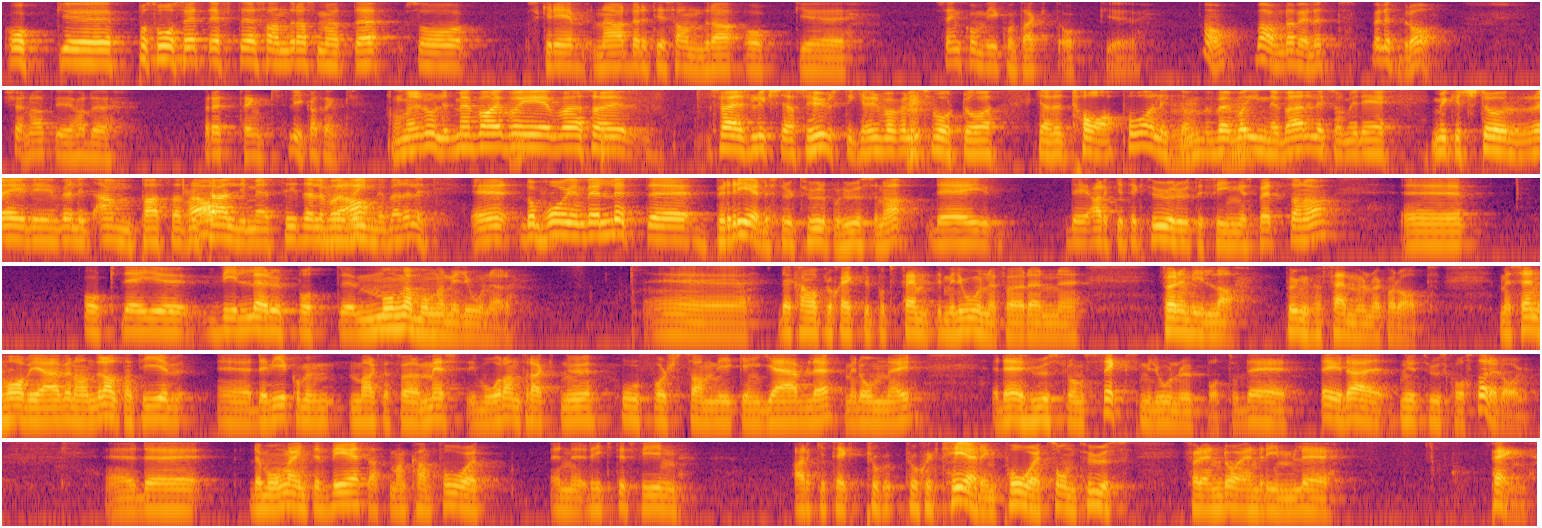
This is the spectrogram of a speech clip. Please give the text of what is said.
Och eh, på så sätt efter Sandras möte så skrev Nader till Sandra och eh, sen kom vi i kontakt och eh, ja, boundade väldigt, väldigt bra. Känner att vi hade rätt tänk, lika tänk. Men roligt. Men vad, vad är vad, alltså, Sveriges lyxigaste hus? Det kan ju vara väldigt svårt att kanske ta på liksom. Mm, vad, vad innebär det liksom? Är det mycket större? Är det väldigt anpassat Ja. detaljmässigt? Eller vad, Ja. vad innebär det liksom? Eh, de har ju en väldigt eh, bred struktur på husen. Det är, det är arkitektur ut i fingerspetsarna. Eh, och det är ju villor uppåt eh, många, många miljoner. Eh, det kan vara projekt uppåt 50 miljoner för en, eh, för en villa. På ungefär 500 kvadrat. Men sen har vi även andra alternativ. Eh, det vi kommer marknadsföra mest i våran trakt nu. Hofors, Sandviken, Gävle med omnejd. Det är hus från 6 miljoner uppåt och det, det är ju där ett nytt hus kostar idag. Eh, Det, det många inte vet att man kan få ett, en riktigt fin arkitektprojektering på ett sånt hus för ändå en rimlig peng.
